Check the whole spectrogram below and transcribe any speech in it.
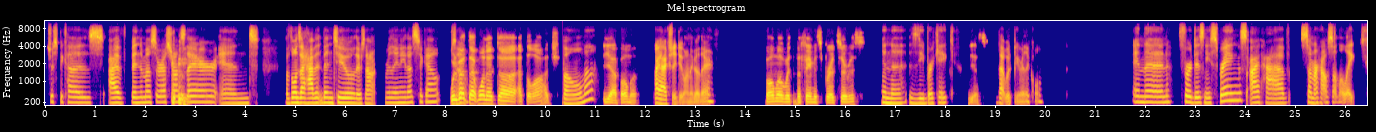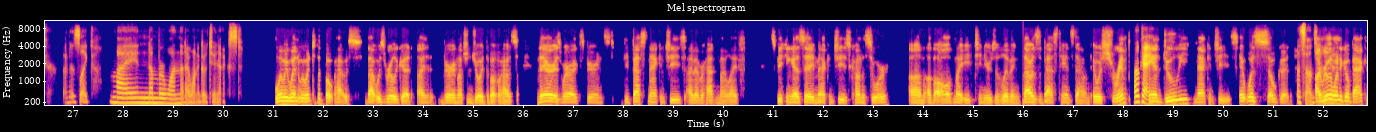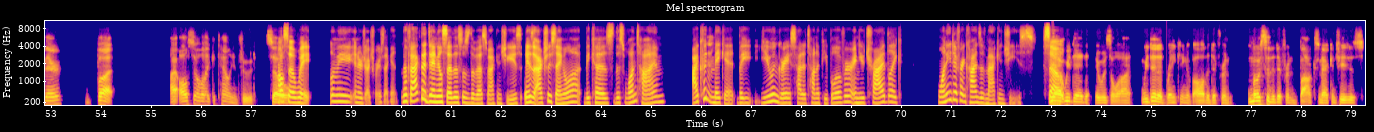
just because I've been to most of the restaurants there and of the ones I haven't been to, there's not really any that stick out. What about that one at uh at the lodge? Boma, Yeah, Boma. I actually do want to go there. Boma with the famous bread service. And the zebra cake, Yes. that would be really cool. And then for Disney Springs, I have Summer House on the Lake. That is like my number one that I want to go to next. When we went we went to the boathouse. That was really good. I very much enjoyed the boathouse. There is where I experienced the best mac and cheese I've ever had in my life. Speaking as a mac and cheese connoisseur, um, of all of my 18 years of living, that was the best, hands down. It was shrimp Okay, and andouille mac and cheese. It was so good. that sounds I really really good. want to go back there, but I also like Italian food. So, Also, wait, let me interject for a second. The fact that Daniel said this was the best mac and cheese is actually saying a lot because this one time I couldn't make it, but you and Grace had a ton of people over and you tried like 20 different kinds of mac and cheese. yeah, So, we did. It was a lot. We did a ranking of all the different, most of the different box mac and cheeses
